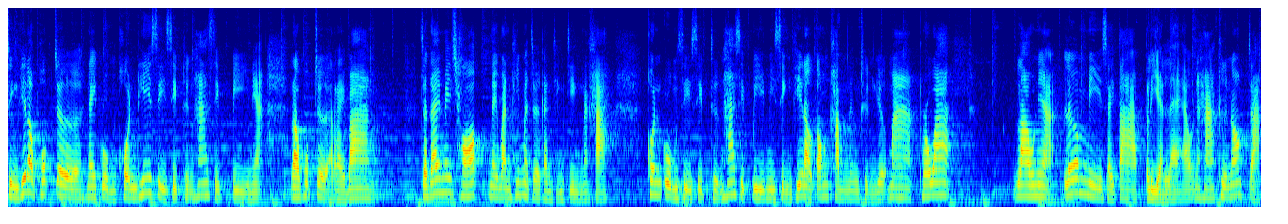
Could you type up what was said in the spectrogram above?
สิ่งที่เราพบเจอในกลุ่มคนที่ 40-50 ปีเนี่ยเราพบเจออะไรบ้าง จะได้ไม่ช็อกในวันที่มาเจอกันจริง ๆ นะคะ คนกลุ่ม 40-50 ปีมีสิ่งที่เราต้องคำนึงถึงเยอะมาก เพราะว่าเราเนี่ยเริ่มมีสายตาเปลี่ยนแล้วนะคะคือนอกจาก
